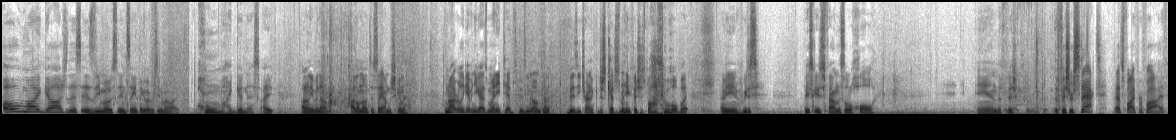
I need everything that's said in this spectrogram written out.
Oh my gosh, this is the most insane thing I've ever seen in my life. Oh my goodness. I I don't even know. I don't know what to say. I'm just gonna I'm not really giving you guys many tips because you know I'm kind of busy trying to just catch as many fish as possible. But I mean, we just basically just found this little hole, and the fish the fish are stacked. That's five for five.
